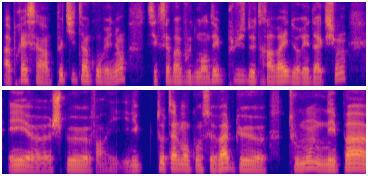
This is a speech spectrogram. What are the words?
Après, c'est un petit inconvénient, c'est que ça va vous demander plus de travail de rédaction et je peux enfin, il est totalement concevable que, tout le monde n'est pas,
